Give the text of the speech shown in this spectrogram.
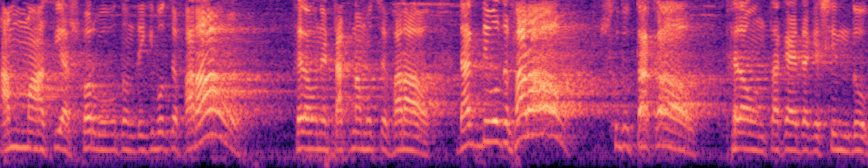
আম্মা আসিয়া সর্বপ্রথম দেখি বলছে, ফারাও! ফেরাউনের ডাক নাম হচ্ছে ফারাও। ডাক দিয়ে বলছে, ফারাও! শুধু তাকাও। ফেরাউন তাকায় তাকে সিন্ধুক।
